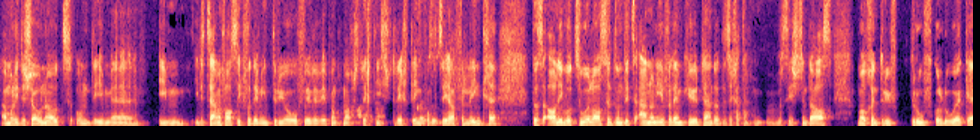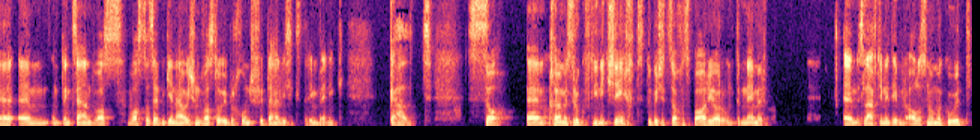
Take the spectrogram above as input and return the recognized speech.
einmal in den Show Notes und im, äh, im, in der Zusammenfassung von dem Interview auf www.mach-ding.ch verlinken, dass alle, die zulassen und jetzt auch noch nie von dem gehört haben oder sich denken, was ist denn das, mal können drauf, drauf schauen ähm, und dann sehen, was, was das eben genau ist und was du überkommst für teilweise extrem wenig Geld. So, ähm, kommen wir zurück auf deine Geschichte. Du bist jetzt auch ein paar Jahre Unternehmer. Ähm, es läuft ja nicht immer alles nur gut.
